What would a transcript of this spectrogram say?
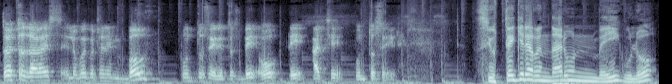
Todo esto otra vez eh, lo puede encontrar en both.cl. Esto es B-O-T-H.cl. Si usted quiere arrendar un vehículo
